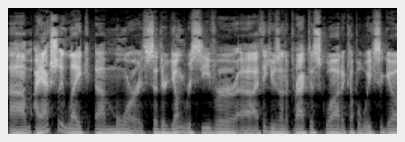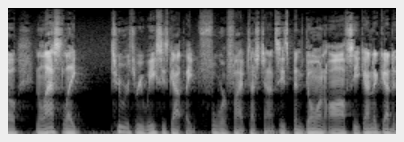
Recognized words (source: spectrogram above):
Um, I actually like uh, Moore. So their young receiver, uh, I think he was on the practice squad a couple weeks ago. In the last like two or three weeks, he's got like four or five touchdowns. He's been going off, so you kind of got to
